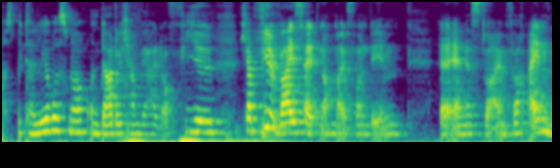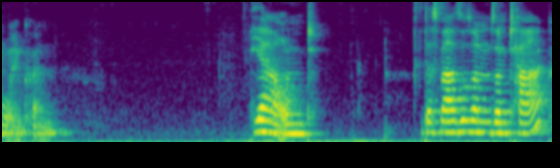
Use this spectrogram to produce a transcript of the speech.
Hospitaleros noch. Und dadurch haben wir halt auch viel, ich habe viel Weisheit nochmal von dem äh, Ernesto einfach einholen können. Ja, und das war so, so, ein, so ein Tag.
